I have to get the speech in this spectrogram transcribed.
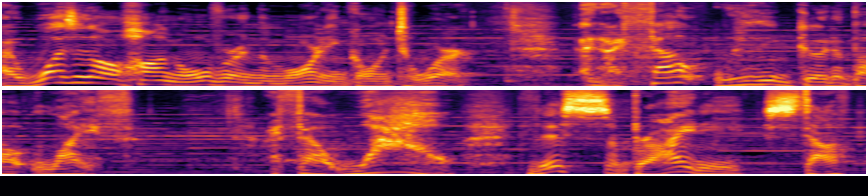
I wasn't all hung over in the morning going to work. And I felt really good about life. I felt, wow, this sobriety stuff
